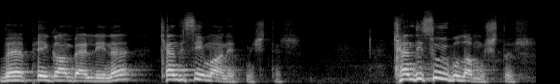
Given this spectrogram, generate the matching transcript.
ve peygamberliğine kendisi iman etmiştir. Kendisi uygulamıştır.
